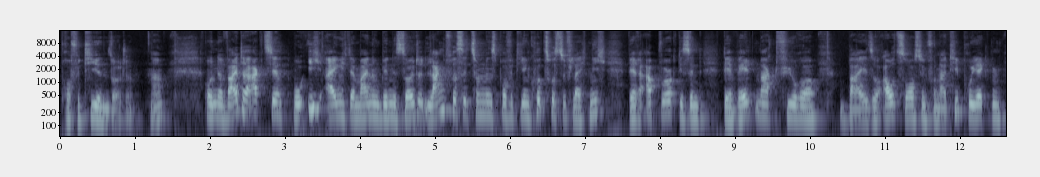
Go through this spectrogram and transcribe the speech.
profitieren sollte. Ne? Und eine weitere Aktie, wo ich eigentlich der Meinung bin, es sollte langfristig zumindest profitieren, kurzfristig vielleicht nicht, wäre Upwork. Die sind der Weltmarktführer bei so Outsourcing von IT-Projekten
